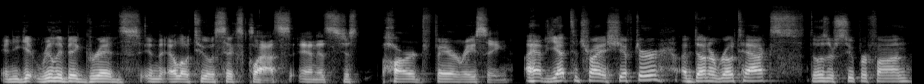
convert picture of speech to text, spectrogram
And you get really big grids in the LO206 class and it's just hard, fair racing. I have yet to try a shifter. I've done a Rotax. Those are super fun.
